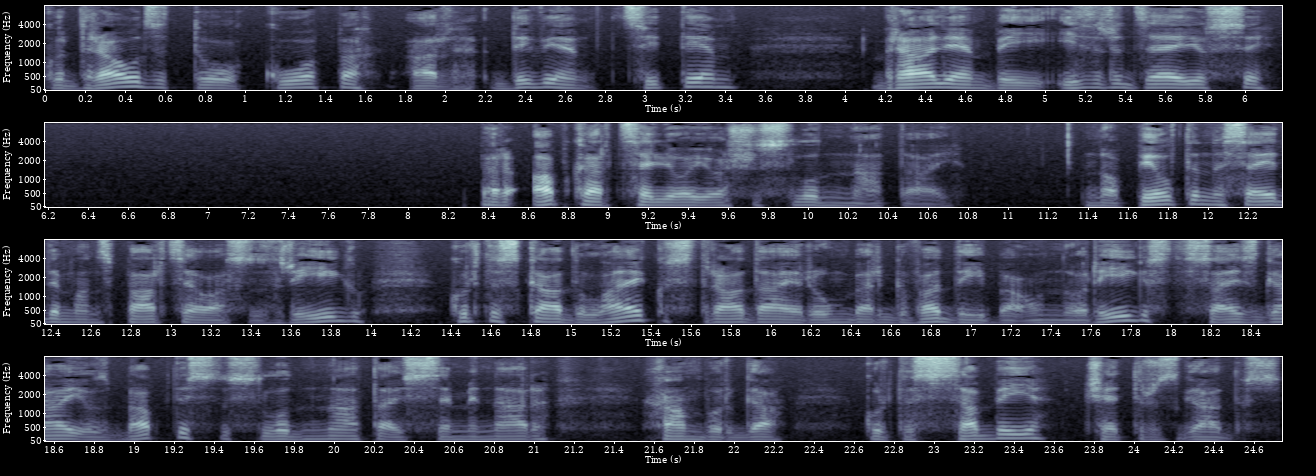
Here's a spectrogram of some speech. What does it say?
kur draudze to kopa ar diviem citiem brāļiem bija izredzējusi par apkārtceļojošu sludinātāju. No Piltenes Eidemans pārcēlās uz Rīgu, kur tas kādu laiku strādāja Rumberga vadībā, un no Rīgas tas aizgāja uz Baptistu sludinātāju semināru Hamburgā, kur tas sabija četrus gadus.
